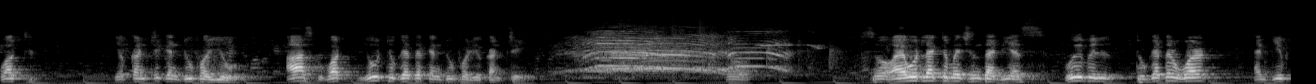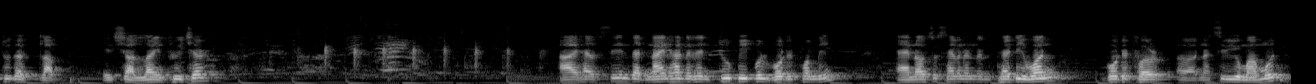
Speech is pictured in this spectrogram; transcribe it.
what your country can do for you, ask what you together can do for your country. So, so I would like to mention that yes, we will together work and give to the club, inshallah, in future. I have seen that 902 people voted for me, and also 731 voted for uh, Nasiru Mahmood.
